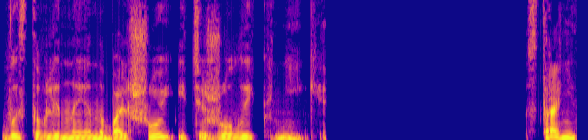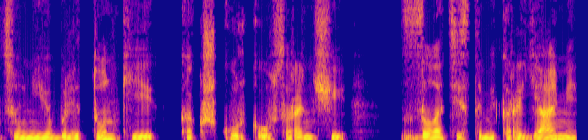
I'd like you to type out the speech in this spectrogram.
выставленные на большой и тяжелой книге. Страницы у нее были тонкие, как шкурка у саранчи, с золотистыми краями,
